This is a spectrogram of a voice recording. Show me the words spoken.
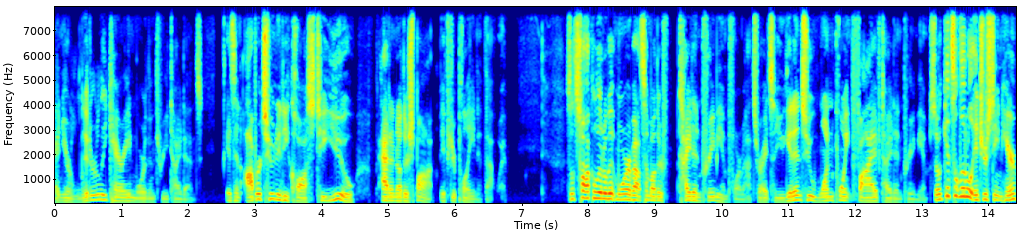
and you're literally carrying more than three tight ends. It's an opportunity cost to you at another spot if you're playing it that way. So let's talk a little bit more about some other tight end premium formats, right? So you get into 1.5 tight end premium. So it gets a little interesting here.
